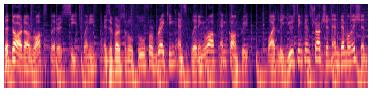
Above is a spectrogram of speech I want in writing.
The Darda Rock Splitter C20 is a versatile tool for breaking and splitting rock and concrete, widely used in construction and demolition.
